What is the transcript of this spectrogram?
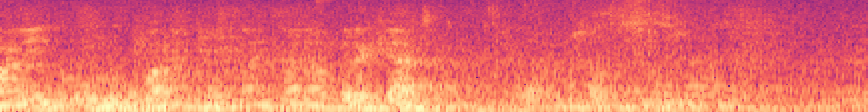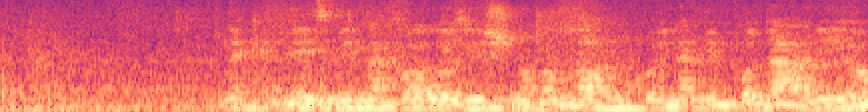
عليكم ورحمة الله تعالى وبركاته Neka neizmirna hvala uzvišnom Allahu koji nam je podario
